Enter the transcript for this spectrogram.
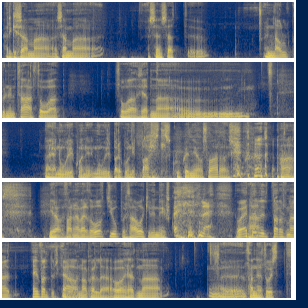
það er ekki sama, sama sem sagt uh, nálgunin þar þó að þó að hérna um, næja, nú er ég, koni, nú er ég bara komin í basl sko, hvernig ég á að svara þessu sko. ha, ég er að farin að verða of djúpur þá ekki við mig sko. Nei, og þetta er bara svona einfaldur já, skilur. nákvæmlega og hérna þannig að þú veist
